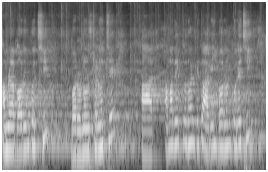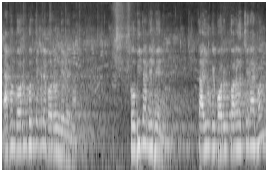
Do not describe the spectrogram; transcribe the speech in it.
আমরা বরণ করছি। বরণ অনুষ্ঠান হচ্ছে। আর আমাদের প্রধানকে তো আগেই বরণ করেছি, এখন বরণ করতে গেলে বরণ নেবে না। কবিতা নেবে না। তাই ওকে বরণ করা হচ্ছে না এখন।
